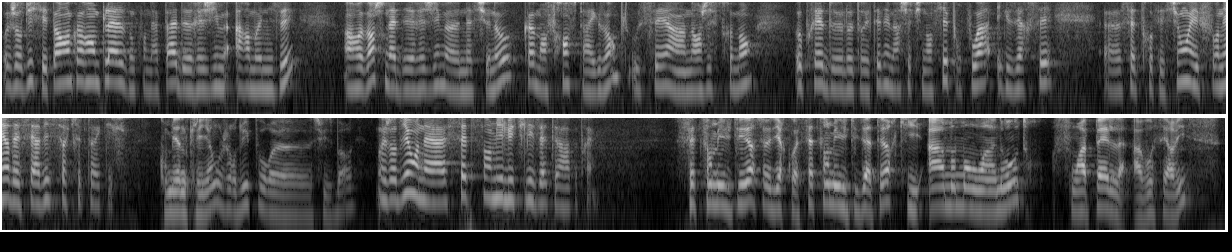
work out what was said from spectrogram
Aujourd'hui, ce n'est pas encore en place, donc on n'a pas de régime harmonisé. En revanche, on a des régimes nationaux, comme en France par exemple, où c'est un enregistrement auprès de l'autorité des marchés financiers pour pouvoir exercer euh, cette profession et fournir des services sur cryptoactifs. Combien de clients aujourd'hui pour euh, Swissborg? Aujourd'hui, on a 700 000 utilisateurs à peu près. 700 000 utilisateurs, ça veut dire quoi? 700 000 utilisateurs qui, à un moment ou à un autre, font appel à vos services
